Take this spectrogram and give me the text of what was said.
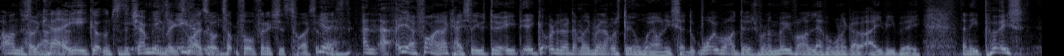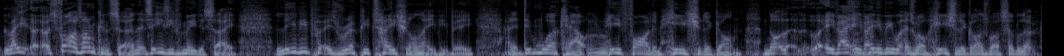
I understand. that. okay, he got them to the Champions League twice, or top four finishes twice at yeah, least. and uh, yeah, fine, okay. So he was doing. He, he got rid of Redknapp when Redknapp was doing well, and he said, "What we want to do is we want to move on a level. We want to go AVB." Then he put his, late, as far as I'm concerned, it's easy for me to say. Levy put his reputation on AVB and it didn't work out. Mm. He fired him. He should have gone. Not if, if AVB went as well, he should have gone as well. Said, "Look,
